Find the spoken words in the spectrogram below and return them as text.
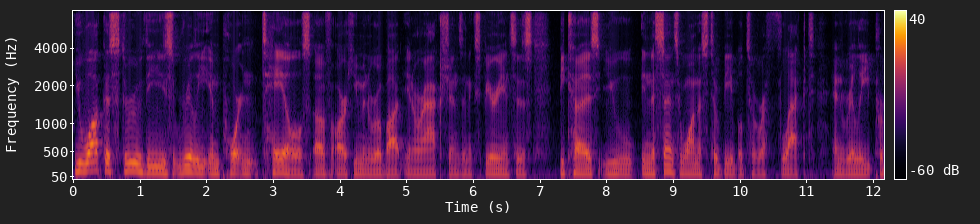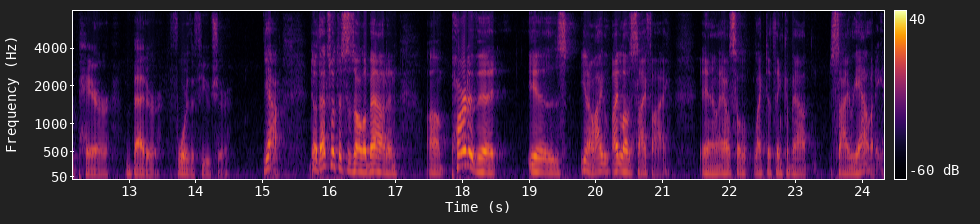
You walk us through these really important tales of our human robot interactions and experiences because you, in a sense, want us to be able to reflect and really prepare better for the future. Yeah, no, that's what this is all about. And um, part of it is, you know, I, I love sci fi, and I also like to think about sci reality.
